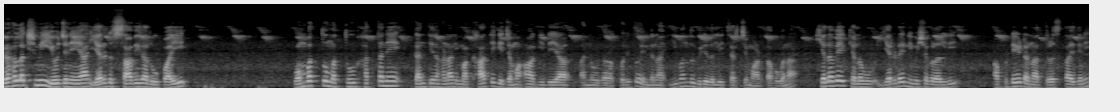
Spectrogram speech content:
ಗೃಹಲಕ್ಷ್ಮಿ ಯೋಜನೆಯ ಎರಡು ಸಾವಿರ ರೂಪಾಯಿ, ಒಂಬತ್ತು ಮತ್ತು ಹತ್ತನೇ ಕಂತಿನ ಹಣ ನಿಮ್ಮ ಖಾತೆಗೆ ಜಮಾ ಆಗಿದೆಯಾ ಅನ್ನುವುದರ ಕುರಿತು ಇಂದಿನ ಈ ಒಂದು ವಿಡಿಯೋದಲ್ಲಿ ಚರ್ಚೆ ಮಾಡ್ತಾ ಹೋಗೋಣ. ಕೆಲವೇ ಕೆಲವು ಎರಡೇ ನಿಮಿಷಗಳಲ್ಲಿ ಅಪ್ಡೇಟನ್ನು ತಿಳಿಸ್ತಾ ಇದ್ದೀನಿ.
